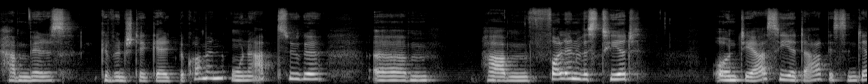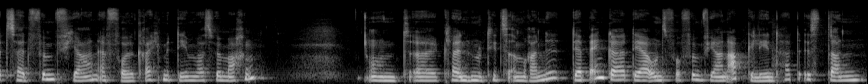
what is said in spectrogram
haben wir das gewünschte Geld bekommen, ohne Abzüge, ähm, haben voll investiert. Und ja, siehe da, wir sind jetzt seit fünf Jahren erfolgreich mit dem, was wir machen. Und äh, kleine Notiz am Rande, der Banker, der uns vor fünf Jahren abgelehnt hat, ist dann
